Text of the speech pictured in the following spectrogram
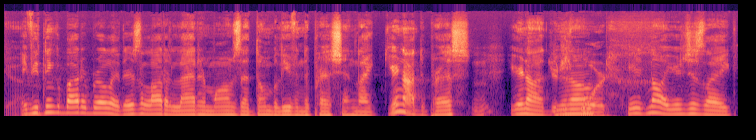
yeah. if you think about it bro like there's a lot of Latin moms that don't believe in depression like you're not depressed Mhm. you're not you're you just know bored. You're no, you're just like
